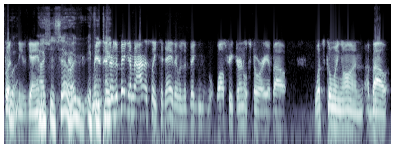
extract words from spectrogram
put well, in these games. I should say, if I mean, you take... there's a big. I mean, honestly, today there was a big Wall Street Journal story about what's going on about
